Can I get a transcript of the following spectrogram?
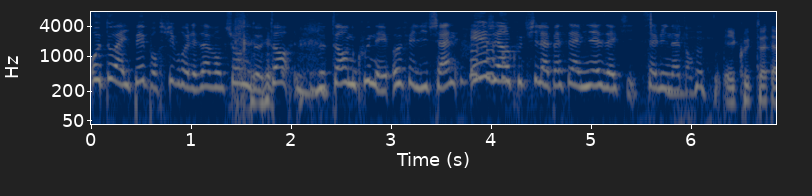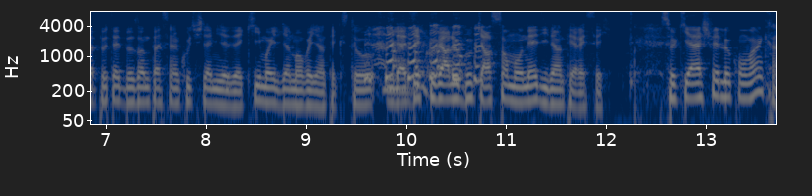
auto-hypée pour suivre les aventures de, Tor Torn-kun et Ophélie-chan et j'ai un coup de fil à passer à Miyazaki. Salut Nathan. Écoute, toi, t'as peut-être besoin de passer un coup de fil à Miyazaki. Moi, il vient de m'envoyer un texto. Il a découvert le bouquin sans mon aide, il est intéressé. Ce qui a achevé de le convaincre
